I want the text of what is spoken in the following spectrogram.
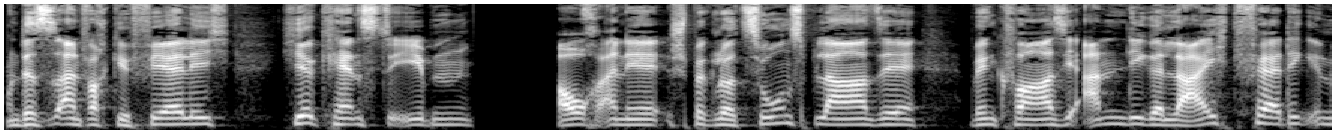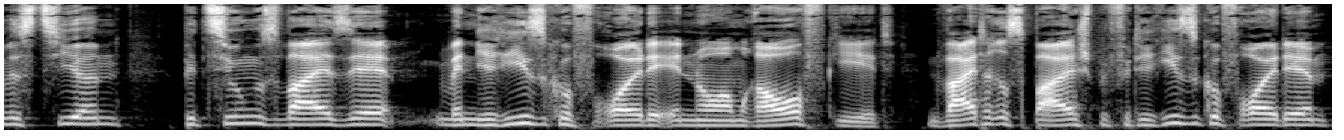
Und das ist einfach gefährlich. Hier kennst du eben auch eine Spekulationsblase, wenn quasi Anleger leichtfertig investieren, beziehungsweise wenn die Risikofreude enorm raufgeht. Ein weiteres Beispiel für die Risikofreude,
